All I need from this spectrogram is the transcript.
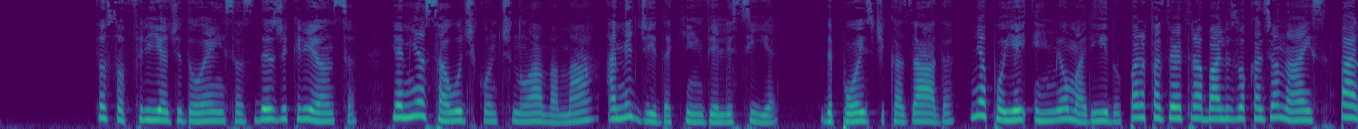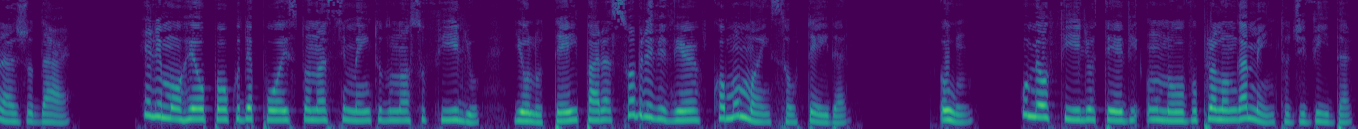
Eu sofria de doenças desde criança e a minha saúde continuava má à medida que envelhecia. Depois de casada, me apoiei em meu marido para fazer trabalhos ocasionais para ajudar. Ele morreu pouco depois do nascimento do nosso filho e eu lutei para sobreviver como mãe solteira. 1. Um, o meu filho teve um novo prolongamento de vida.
